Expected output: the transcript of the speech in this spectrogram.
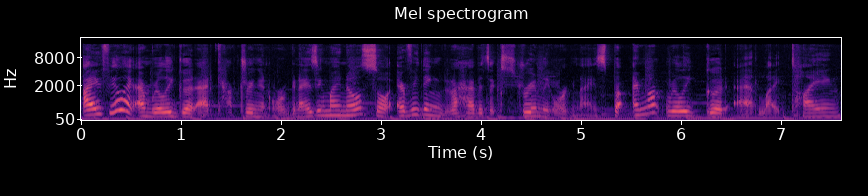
I feel like I'm really good at capturing and organizing my notes. So everything that I have is extremely organized, but I'm not really good at like tying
